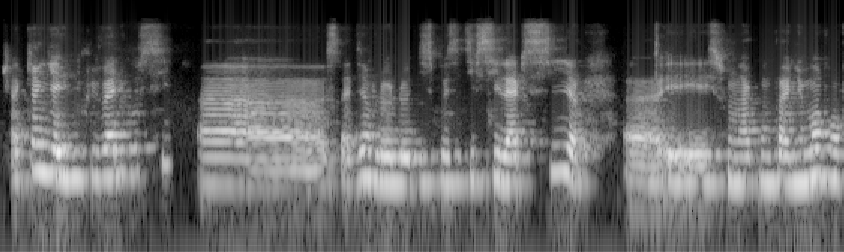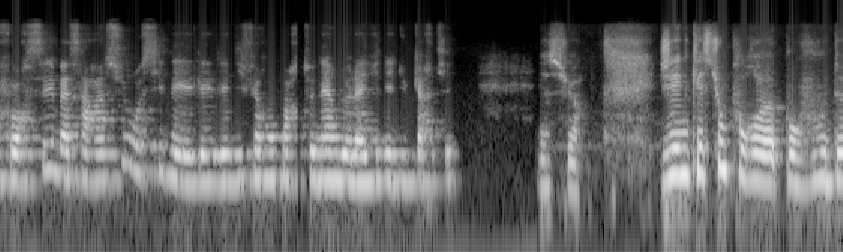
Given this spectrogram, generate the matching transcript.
chacun, il y a une plus-value aussi. Euh, c'est-à-dire le, dispositif SILAPSI euh, et, son accompagnement renforcé, bah, ça rassure aussi les, différents partenaires de la ville et du quartier. Bien sûr. J'ai une question pour, pour vous deux,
